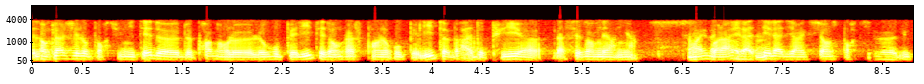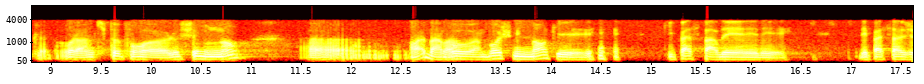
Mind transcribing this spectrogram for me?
Et donc là, j'ai l'opportunité de, de prendre le, le groupe élite. Et donc là, je prends le groupe élite bah, depuis la saison dernière. Ouais. Voilà, et la, et la direction sportive euh, du club. Voilà, un petit peu pour euh, le cheminement. Euh, Ouais, ben, un, Voilà. beau, un beau cheminement qui, est- qui passe par des, des, des passages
